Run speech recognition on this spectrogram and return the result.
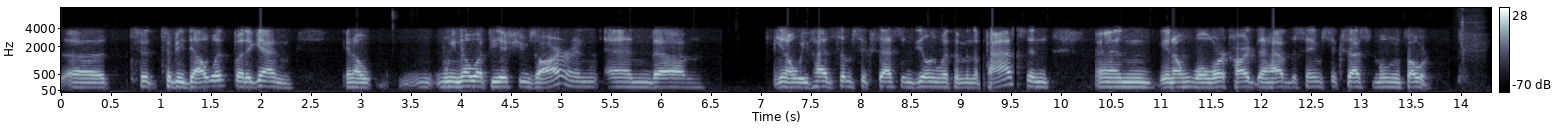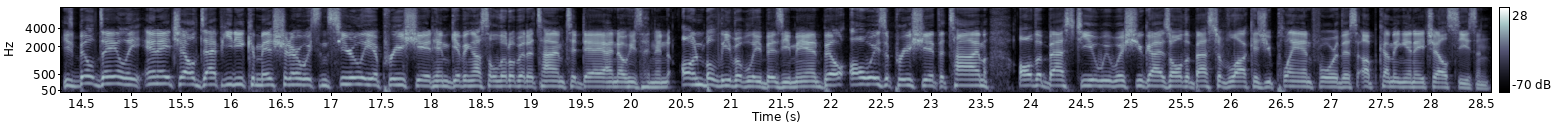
uh, to to be dealt with, but again, you know, we know what the issues are, and and um, you know we've had some success in dealing with them in the past, and and you know we'll work hard to have the same success moving forward. He's Bill Daly, NHL Deputy Commissioner. We sincerely appreciate him giving us a little bit of time today. I know he's an unbelievably busy man. Bill, always appreciate the time. All the best to you. We wish you guys all the best of luck as you plan for this upcoming NHL season.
